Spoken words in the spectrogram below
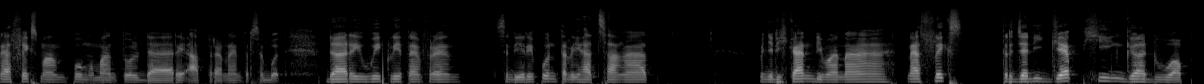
Netflix mampu memantul dari uptrend line tersebut. Dari weekly time frame sendiri pun terlihat sangat menyedihkan di mana Netflix terjadi gap hingga 20%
